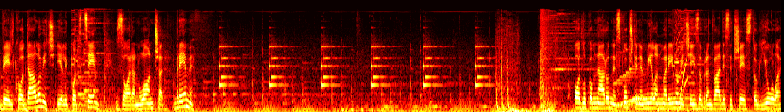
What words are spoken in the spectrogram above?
Veljko Odalović ili pod C. Zoran Lončar. Vreme. Odlukom Narodne skupštine Milan Marinović je izabran 26. jula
